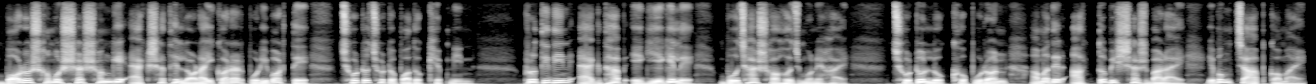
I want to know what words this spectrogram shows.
বড় সমস্যার সঙ্গে একসাথে লড়াই করার পরিবর্তে ছোট ছোট পদক্ষেপ নিন। প্রতিদিন এক ধাপ এগিয়ে গেলে বোঝা সহজ মনে হয়। ছোট লক্ষ্য পূরণ আমাদের আত্মবিশ্বাস বাড়ায় এবং চাপ কমায়।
